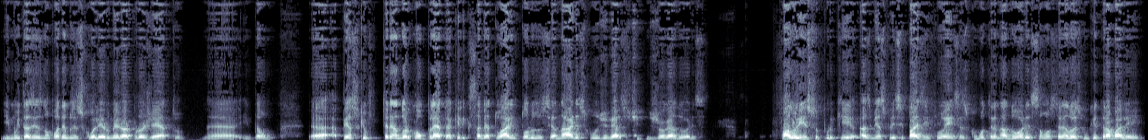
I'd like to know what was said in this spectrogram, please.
E muitas vezes não podemos escolher o melhor projeto. Né? Então, uh, penso que o treinador completo é aquele que sabe atuar em todos os cenários com os diversos tipos de jogadores. Falo isso porque as minhas principais influências como treinadores são os treinadores com que trabalhei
